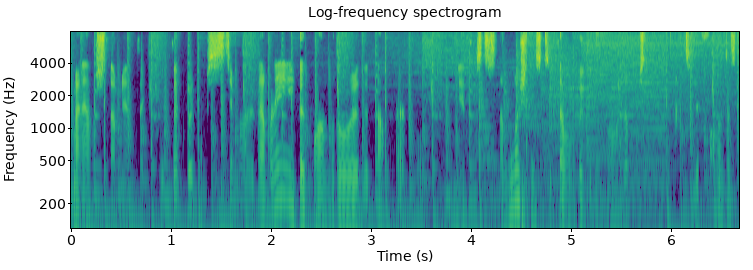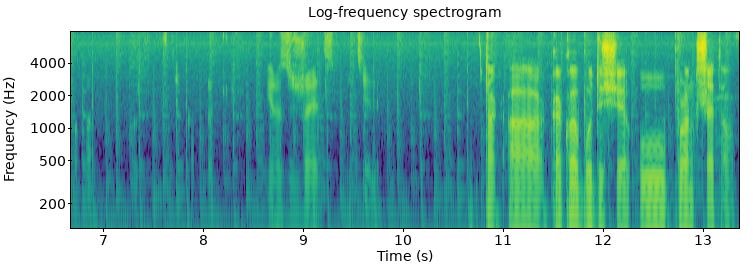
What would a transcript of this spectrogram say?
Понятно, что там нет такой, такой там, системы уведомлений, как у андроида, там, как нет, естественно, мощности там выгодно, но, допустим, телефон это спокойно тем, который не разъезжается неделю. Так, а какое будущее у планшетов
